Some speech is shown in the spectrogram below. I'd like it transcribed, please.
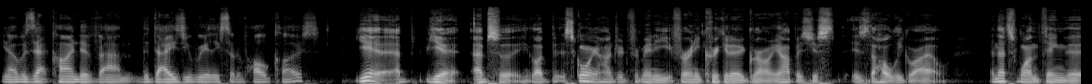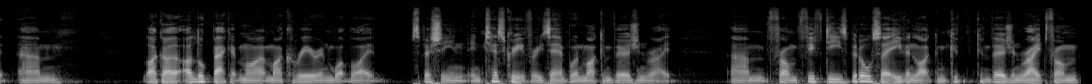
you know was that kind of um, the days you really sort of hold close. Yeah, ab- yeah, absolutely. Like scoring hundred for any for any cricketer growing up is just is the holy grail, and that's one thing that, um, like, I, I, look back at my, my career and what like, especially in, in Test cricket, for example, and my conversion rate um, from 50s, but also even like conversion rate from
